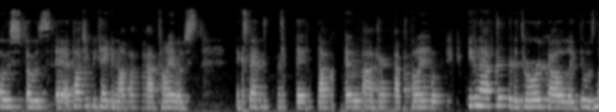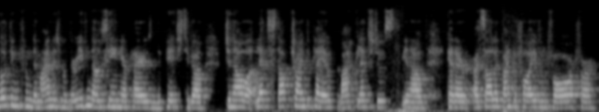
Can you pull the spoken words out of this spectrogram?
I was, I was, uh, I thought she'd be taken off at half time. I was expected to knock out after half time. But even after the third goal, like there was nothing from the management or even those senior players in the pitch to go, do you know what, let's stop trying to play out back. Let's just, you know, get a, solid bank of five and four for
